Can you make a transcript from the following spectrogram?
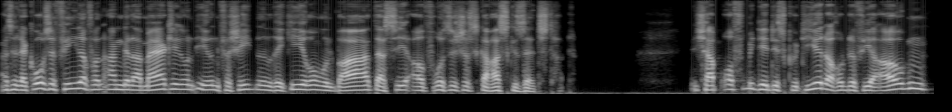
Also der große Fehler von Angela Merkel und ihren verschiedenen Regierungen war, dass sie auf russisches Gas gesetzt hat. Ich habe oft mit ihr diskutiert, auch unter vier Augen.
